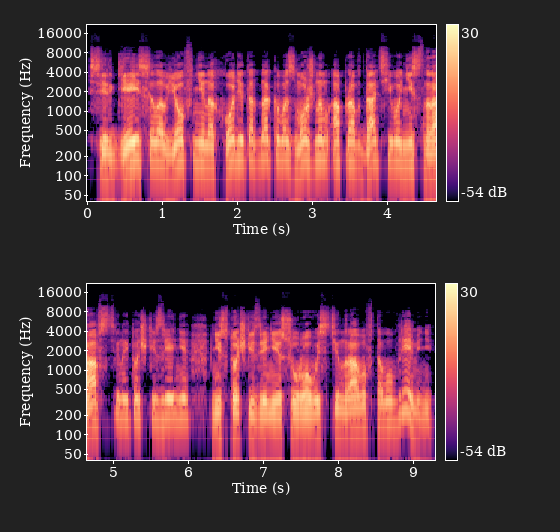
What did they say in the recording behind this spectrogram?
Сергей Соловьев не находит, однако, возможным оправдать его ни с нравственной точки зрения, ни с точки зрения суровости нравов того времени.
